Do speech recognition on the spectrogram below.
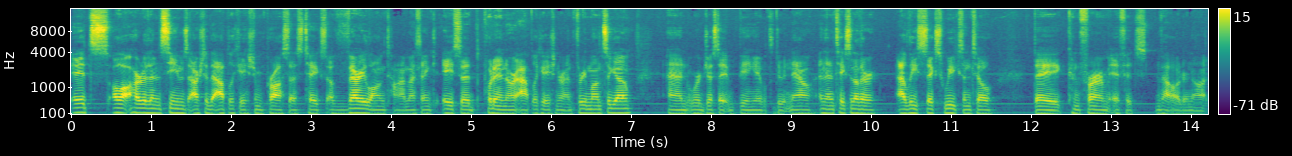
It's a lot harder than it seems. Actually, the application process takes a very long time. I think Asa put in our application around three months ago, and we're just being able to do it now. And then it takes another at least six weeks until they confirm if it's valid or not.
